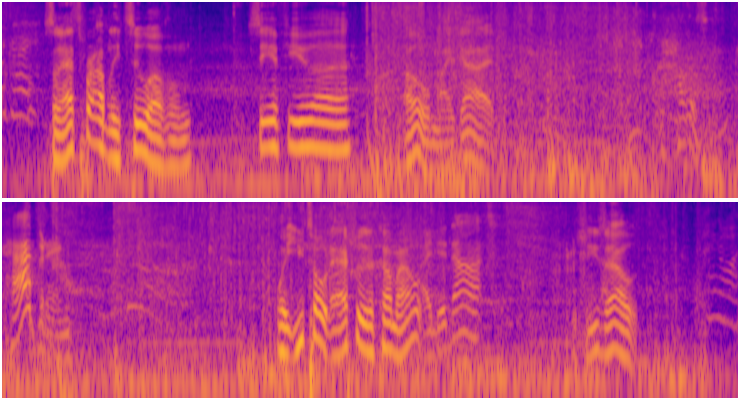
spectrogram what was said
Okay. So that's probably two of them. See if you. uh Oh my god! What the hell is happening? Wait, you told Ashley to come out? I did not. She's out. Hang on.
